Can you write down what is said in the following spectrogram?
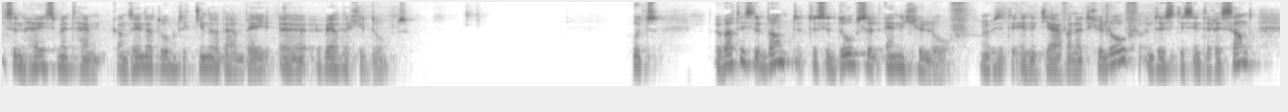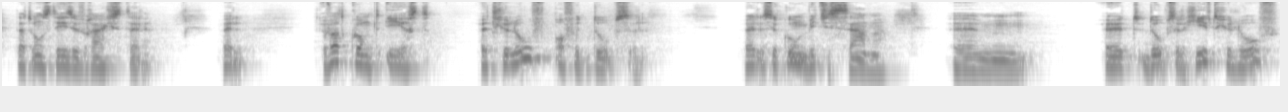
zijn huis met hem. Kan zijn dat ook de kinderen daarbij uh, werden gedoopt. Goed, wat is de band tussen doopsel en geloof? We zitten in het jaar van het geloof, dus het is interessant dat we ons deze vraag stellen. Wel, wat komt eerst, het geloof of het doopsel? Wel, ze komen een beetje samen. Um, het doopsel geeft geloof,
